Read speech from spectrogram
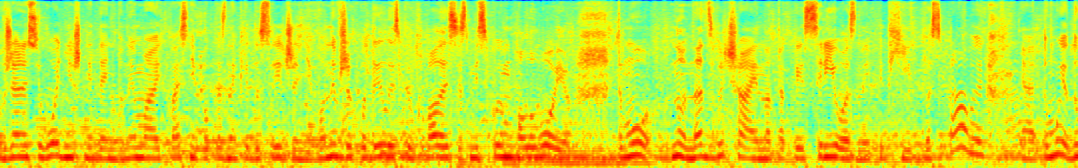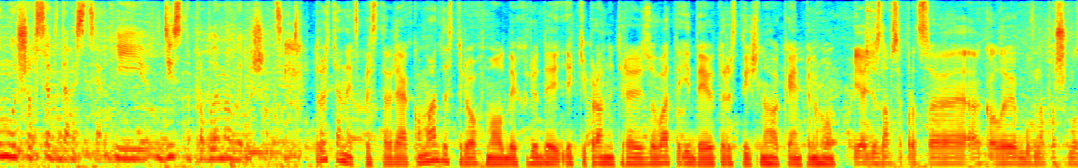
вже на сьогоднішній день вони мають класні показники дослідження. Вони вже ходили, спілкувалися з міським головою. Тому ну надзвичайно такий серйозний підхід до справи. Е, Тому я думаю, що все вдасться і дійсно проблема вирішиться. Тростянець представляє команда з трьох молодих людей, які прагнуть реалізувати ідею туристичного кемпінгу. Я дізнався про це, е, коли був на першому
